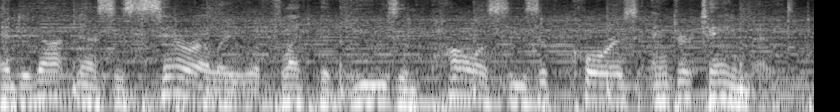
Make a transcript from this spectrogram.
and do not necessarily reflect the views and policies of Corus Entertainment.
